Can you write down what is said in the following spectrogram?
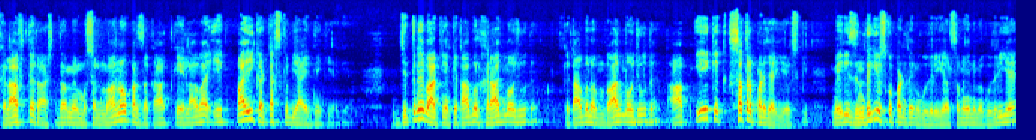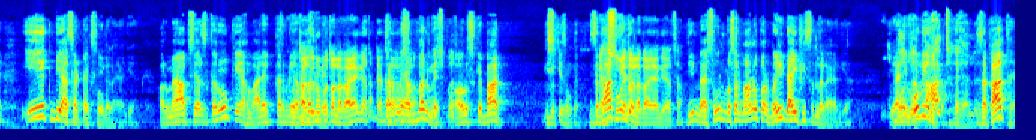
خلافت راشدہ میں مسلمانوں پر زکوٰۃ کے علاوہ ایک پائی کا ٹیکس کبھی عائد نہیں کیا گیا۔ جتنے باقی ہیں کتاب الخراج موجود ہے کتاب الاموال موجود ہے آپ ایک ایک سطر پڑھ جائیے اس کی۔ میری زندگی اس کو پڑھنے میں گزری ہے اور سمجھنے میں گزری ہے ایک بھی ایسا ٹیکس نہیں لگایا گیا۔ اور میں آپ سے عرض کروں کہ ہمارے کرن اول میں تو لگایا گیا تھا ٹیکس کرن اول میں اور اس کے بعد کسی قسم کا کے جو لگایا گیا تھا۔ جی محصول مسلمانوں پر وہی ڈھائی فیصد لگایا گیا۔ یعنی وہ بھی زکوٰۃ ہے۔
